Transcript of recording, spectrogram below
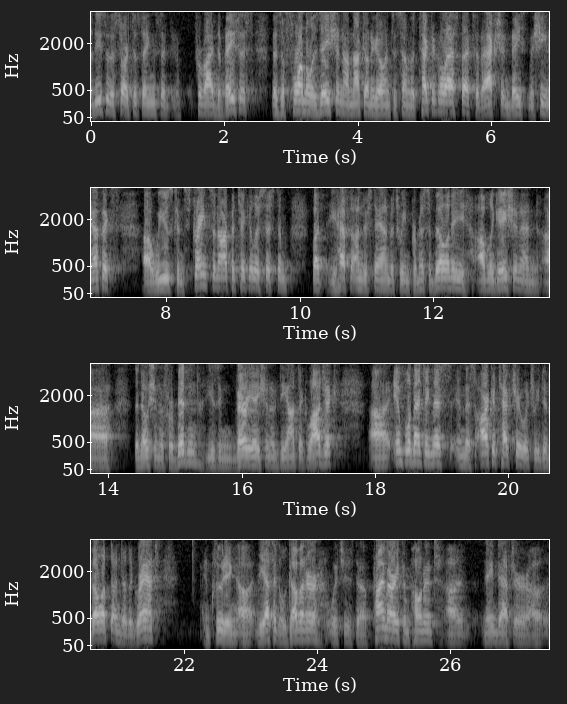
these are the sorts of things that provide the basis. There's a formalization. I'm not going to go into some of the technical aspects of action-based machine ethics. Uh, we use constraints in our particular system, but you have to understand between permissibility, obligation, and uh, the notion of forbidden using variation of deontic logic. Uh, implementing this in this architecture, which we developed under the grant, including uh, the ethical governor, which is the primary component uh, named after uh,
